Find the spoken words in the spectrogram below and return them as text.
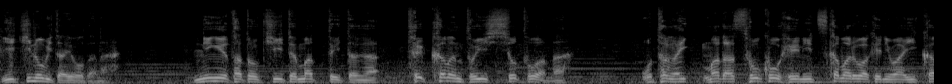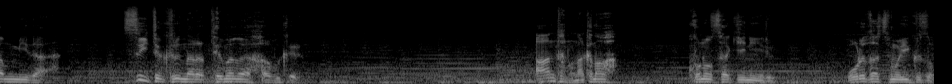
生き延びたようだな。逃げたと聞いて待っていたが鉄仮面と一緒とはな。お互いまだ装甲兵に捕まるわけにはいかん身だ。ついてくるなら手間が省ける。あんたの仲間は？この先にいる。俺たちも行くぞ。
